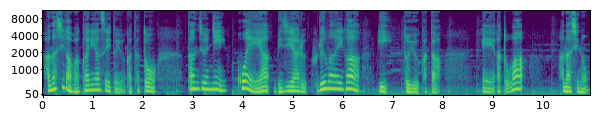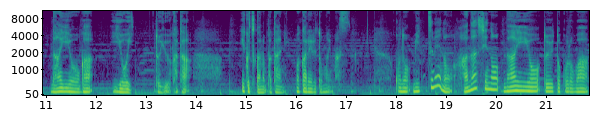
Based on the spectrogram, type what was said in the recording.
話が分かりやすいという方と単純に声やビジュアル振る舞いがいいという方、えー、あとは話の内容が良いという方いくつかのパターンに分かれると思います。この3つ目の話の内容というところは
